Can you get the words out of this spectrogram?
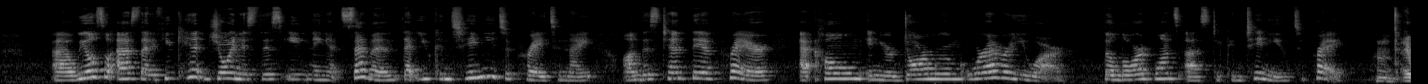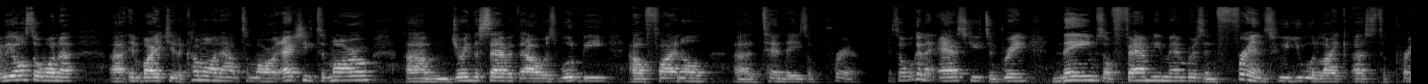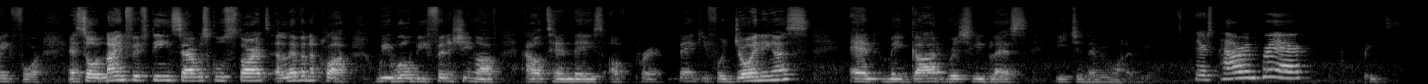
Uh, we also ask that if you can't join us this evening at 7, that you continue to pray tonight on this 10th day of prayer at home, in your dorm room, wherever you are. The Lord wants us to continue to pray. Hmm. And we also want to uh, invite you to come on out tomorrow. Actually, tomorrow um, during the Sabbath hours will be our final uh, 10 days of prayer. And so we're going to ask you to bring names of family members and friends who you would like us to pray for. And so 9.15 Sabbath school starts, 11 o'clock, we will be finishing off our 10 days of prayer. Thank you for joining us and may God richly bless each and every one of you. There's power in prayer. Peace.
